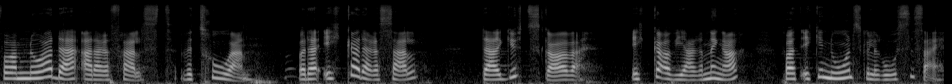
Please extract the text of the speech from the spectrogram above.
For av nåde er dere frelst ved troen, og det er ikke av dere selv, det er Guds gave, ikke av gjerninger, for at ikke noen skulle rose seg.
